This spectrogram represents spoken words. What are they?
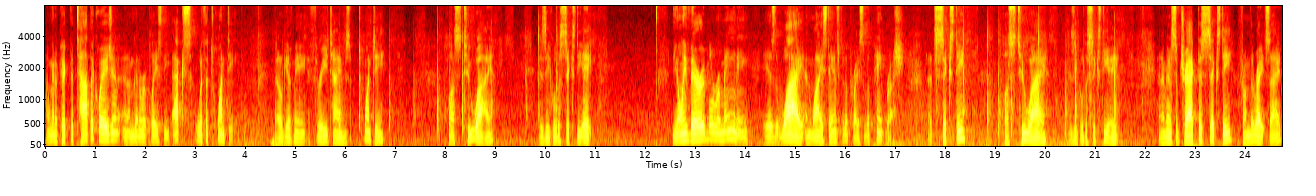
I'm going to pick the top equation and I'm going to replace the x with a 20. That'll give me 3 times 20 plus 2y is equal to 68. The only variable remaining is y, and y stands for the price of a paintbrush. That's 60 plus 2y is equal to 68. And I'm going to subtract this 60 from the right side,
